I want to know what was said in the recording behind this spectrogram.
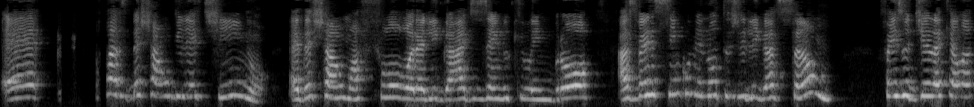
É deixar um bilhetinho, é deixar uma flor, é ligar dizendo que lembrou. Às vezes, cinco minutos de ligação fez o dia daquela,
